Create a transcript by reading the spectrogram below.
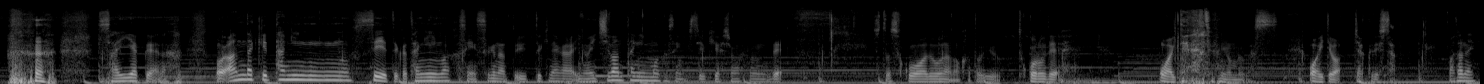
最悪やな。俺あんだけ他人のせいというか他人任せにするなと言っときながら今一番他人任せにしてる気がしますのでちょっとそこはどうなのかというところで終わりたいなというふうに思います。お相手はジャックでした。またね。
